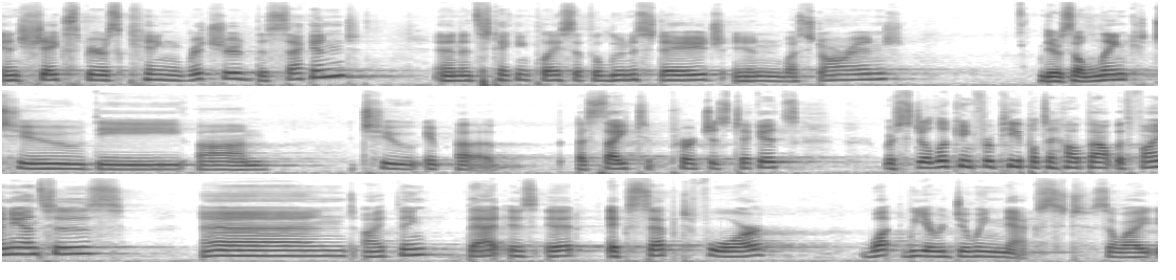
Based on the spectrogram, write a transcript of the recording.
in Shakespeare's King Richard II, and it's taking place at the Luna Stage in West Orange. There's a link to the um, to uh, a site to purchase tickets. We're still looking for people to help out with finances, and I think that is it, except for what we are doing next. So I,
